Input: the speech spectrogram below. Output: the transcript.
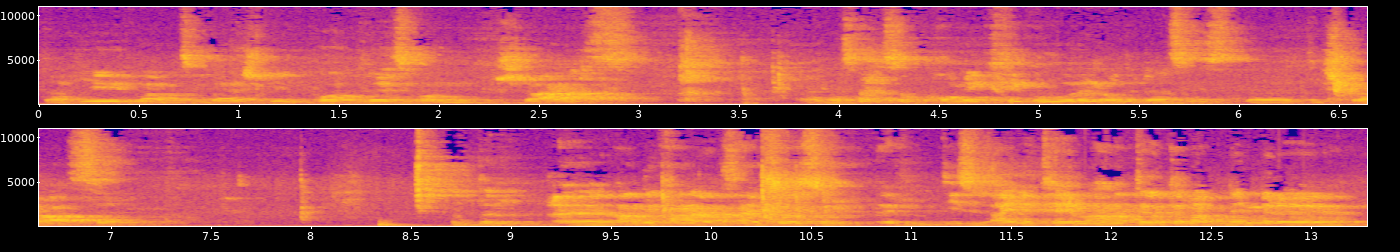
da hier war zum Beispiel Porträts von Stars, das hat so Comicfiguren oder das ist äh, die Straße. Und dann äh, angefangen hat es eigentlich so, dass er dieses eine Thema hatte und dann haben immer äh,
